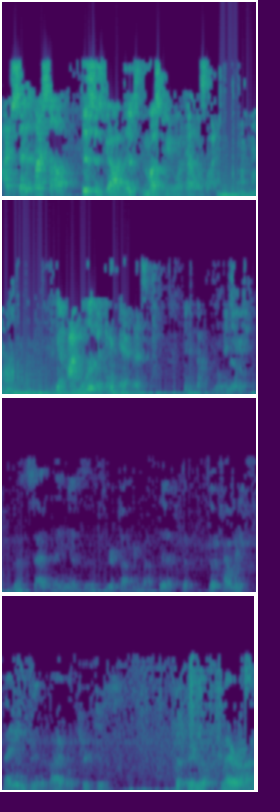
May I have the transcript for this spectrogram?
I've said it myself. This is God. This must be what hell is like. Yeah, I'm living it. You know, Well, it's the sad thing is, is you're talking about this, but look how many things in the Bible churches put their little flair on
